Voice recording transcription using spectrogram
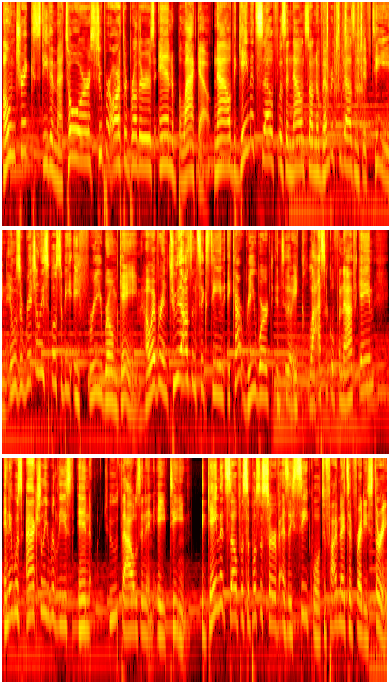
Owntrick, Stephen Mator, Super Arthur Brothers, and Blackout. Now, the game itself was announced on November 2015 and was originally supposed to be a free roam game. However, in 2016, it got reworked into a classical FNAF game and it was actually released in 2018. The game itself was supposed to serve as a sequel to Five Nights at Freddy's 3,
